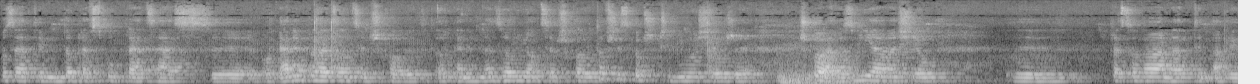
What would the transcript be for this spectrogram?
Poza tym dobra współpraca z y, organem prowadzącym szkoły, organem nadzorującym szkoły, to wszystko przyczyniło się, że szkoła rozwijała się, y, pracowała nad tym, aby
